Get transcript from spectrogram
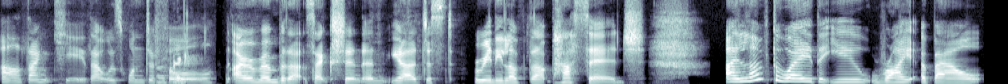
Oh, thank you. That was wonderful. Okay. I remember that section and yeah, just really loved that passage. I love the way that you write about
